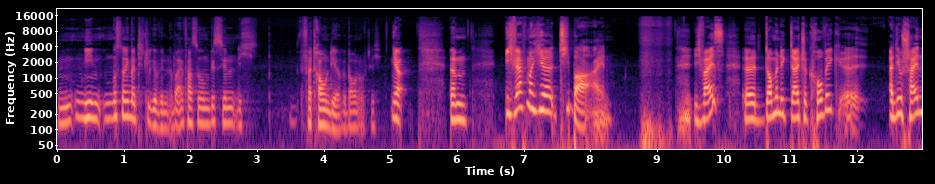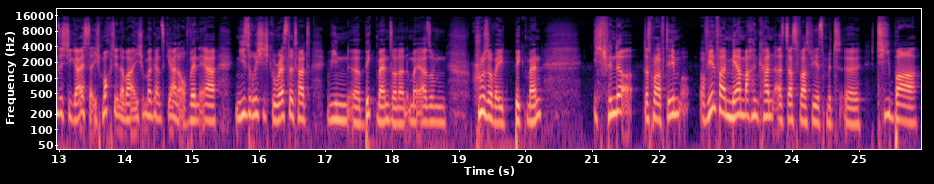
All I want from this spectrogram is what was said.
Nie, muss noch nicht mal einen Titel gewinnen, aber einfach so ein bisschen, ich wir vertrauen dir, wir bauen auf dich. Ja. Ähm, ich werf mal hier T-Bar ein. Ich weiß, äh, Dominik Dijakovic, äh, an dem scheiden sich die Geister. Ich mochte ihn aber eigentlich immer ganz gerne, auch wenn er nie so richtig gewrestelt hat wie ein äh, Big Man, sondern immer eher so ein Cruiserweight Big Man. Ich finde, dass man auf dem auf jeden Fall mehr machen kann als das, was wir jetzt mit äh, T-Bar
